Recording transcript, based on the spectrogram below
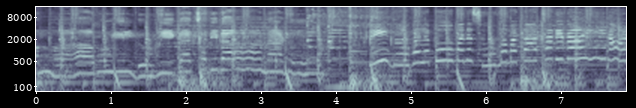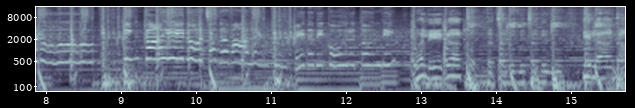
అమ్మావు ఇల్లు చదివానాడు. ఇంకా కోరుతోంది. భలేగా కొత్త చదువు చదువు ఇలా నా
